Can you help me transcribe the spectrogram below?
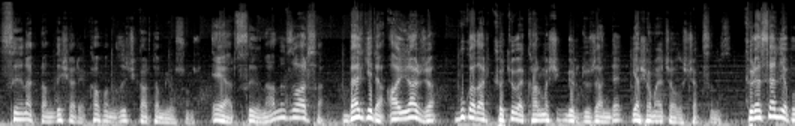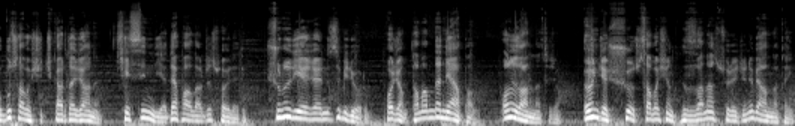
sığınaktan dışarıya kafanızı çıkartamıyorsunuz. Eğer sığınağınız varsa belki de aylarca bu kadar kötü ve karmaşık bir düzende yaşamaya çalışacaksınız. Küresel yapı bu savaşı çıkartacağını kesin diye defalarca söyledik. Şunu diyeceğinizi biliyorum. Hocam tamam da ne yapalım? Onu da anlatacağım. Önce şu savaşın hızlanan sürecini bir anlatayım.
